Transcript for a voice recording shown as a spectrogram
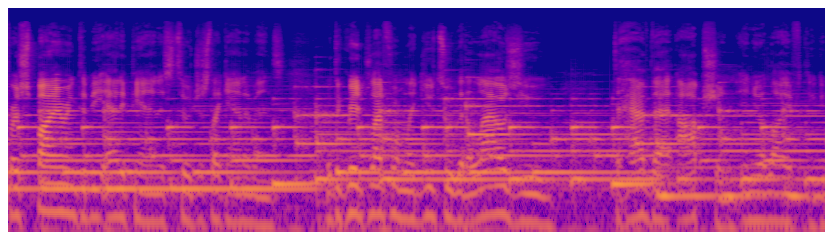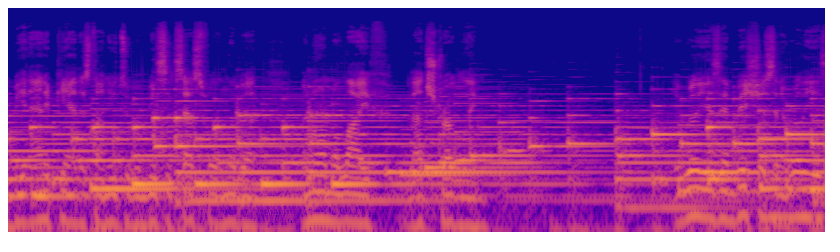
for aspiring to be anti pianists too, just like Animenz, with a great platform like YouTube that allows you to have that option in your life. You can be an anti pianist on YouTube and be successful and live a, a normal life without struggling. It really is ambitious and it really is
